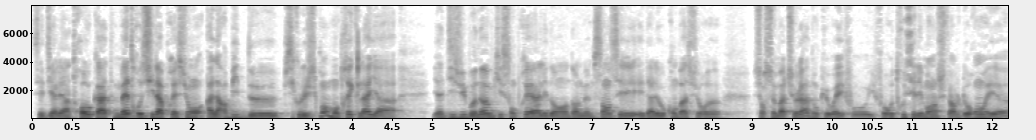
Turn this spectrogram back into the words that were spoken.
c'est d'y aller à 3 ou 4. Mettre aussi la pression à l'arbitre de psychologiquement, montrer que là, il y a il y a 18 bonhommes qui sont prêts à aller dans, dans le même sens et, d'aller au combat sur, euh, sur ce match-là. Donc, euh, ouais, il faut, il faut retrousser les manches, faire le dos rond et euh,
